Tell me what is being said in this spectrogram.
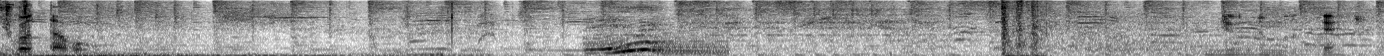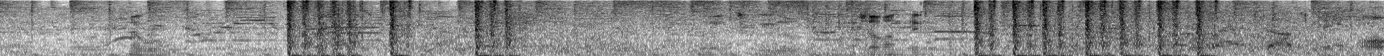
죽었다고? 어, 너무 작은데? 어?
